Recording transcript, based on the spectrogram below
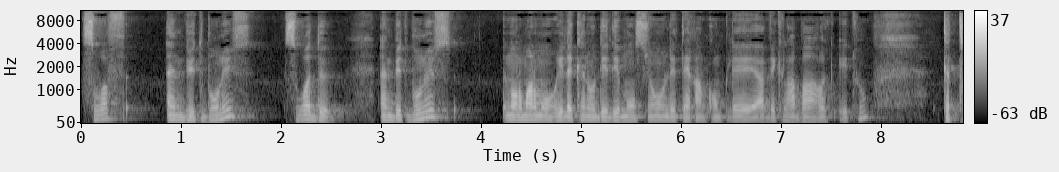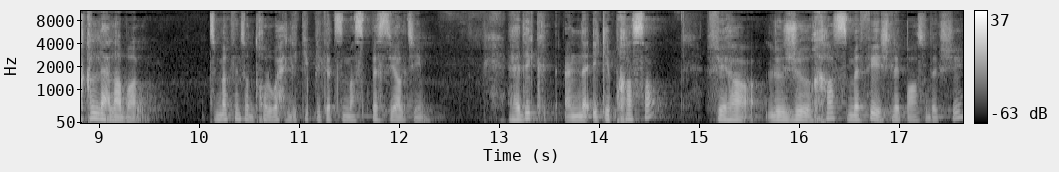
soit في un but bonus soit deux un but bonus normalement الا كانوا des dimensions les terrains complets avec la barre et tout كتقلع la balle تما فين تدخل واحد l'équipe اللي كتسمى special team هذيك عندنا équipe خاصة فيها le jeu خاص ما فيهش les passes وداك الشيء.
